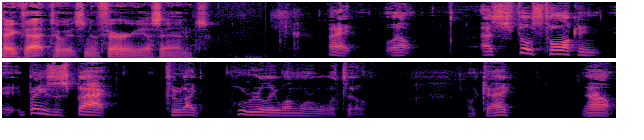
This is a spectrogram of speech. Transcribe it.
Take that to its nefarious ends. All right. Well, as Phil's talking, it brings us back to like who really won World War II. Okay? Now,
